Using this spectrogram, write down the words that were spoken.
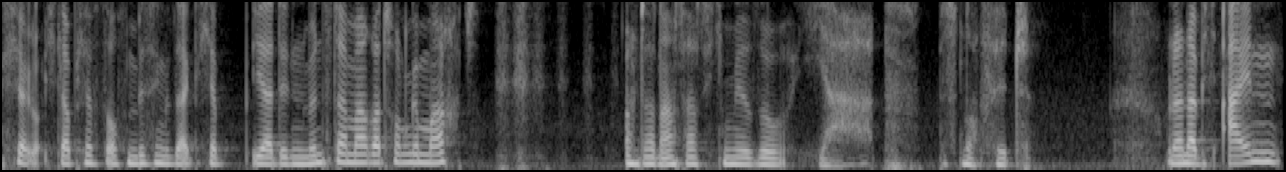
ich glaube, ich, glaub, ich habe es auch so ein bisschen gesagt, ich habe ja den Münster-Marathon gemacht. Und danach dachte ich mir so, ja, pff, bist noch fit. Und dann habe ich einen,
